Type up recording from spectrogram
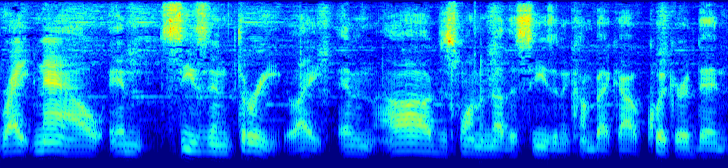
right now in season three. Like, and I just want another season to come back out quicker than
